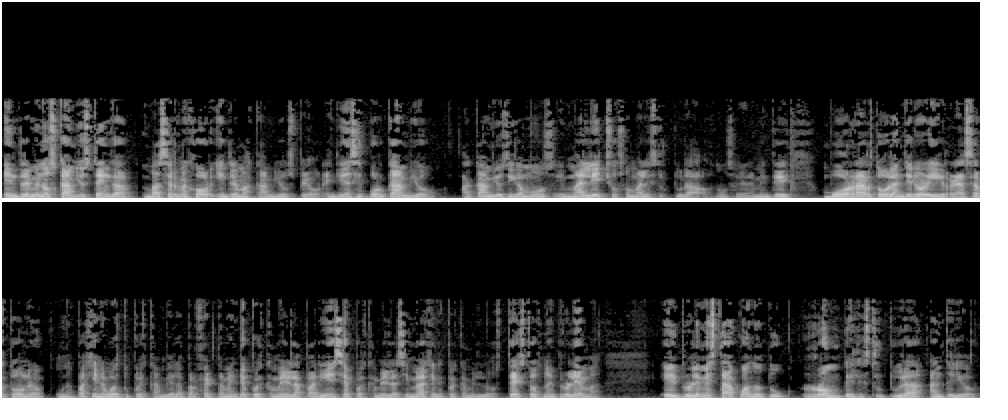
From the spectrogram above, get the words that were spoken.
Entre menos cambios tenga, va a ser mejor y entre más cambios, peor. Entiéndase por cambio a cambios, digamos, eh, mal hechos o mal estructurados. ¿no? O sea, realmente borrar todo lo anterior y rehacer todo nuevo. Una página web tú puedes cambiarla perfectamente, puedes cambiar la apariencia, puedes cambiar las imágenes, puedes cambiar los textos, no hay problema. El problema está cuando tú rompes la estructura anterior.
